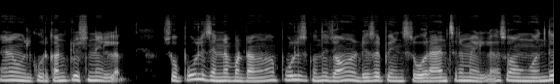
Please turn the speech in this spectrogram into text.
ஏன்னா அவங்களுக்கு ஒரு கன்க்ளூஷனே இல்லை. ஸோ போலீஸ் என்ன பண்ணுறாங்கன்னா போலீஸ்க்கு வந்து ஜானோட டிசப்பியன்ஸ் ஒரு ஆன்சருமே இல்லை. ஸோ அவங்க வந்து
